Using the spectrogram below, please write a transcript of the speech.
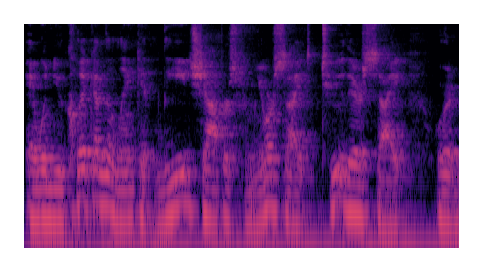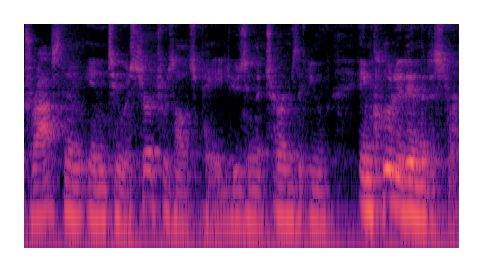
And when you click on the link, it leads shoppers from your site to their site where it drops them into a search results page using the terms that you've included in the string.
